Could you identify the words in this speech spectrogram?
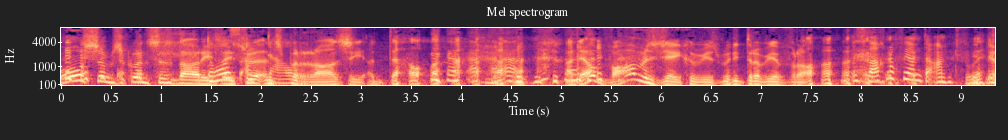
awesome skoonsis daar. Sy's so inspirasie, Adel. Adel, waar was jy gewees met die trivia vrae? Ek wag nog vir hom te antwoord. Ja.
